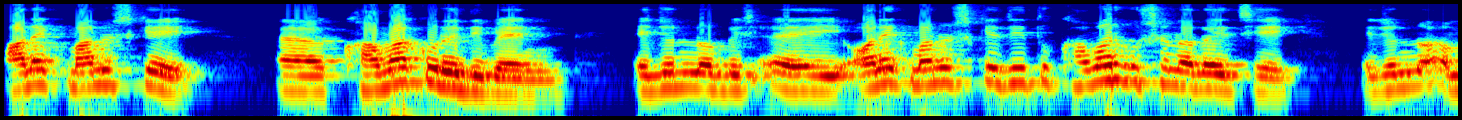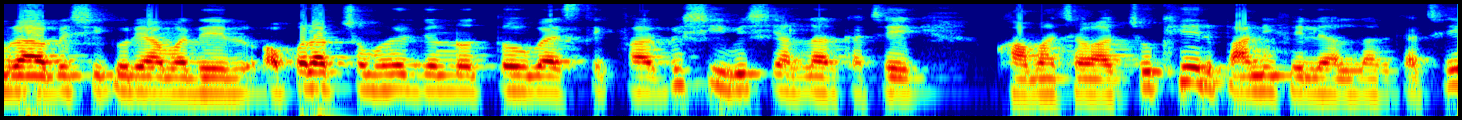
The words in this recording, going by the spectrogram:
অনেক মানুষকে ক্ষমা করে দিবেন এই জন্য এই অনেক মানুষকে যেহেতু ক্ষমার ঘোষণা রয়েছে এই জন্য আমরা বেশি করে আমাদের অপরাধ সমূহের জন্য তৌবা ইস্তিগফার বেশি বেশি আল্লাহর কাছে ক্ষমা চাওয়া, চোখের পানি ফেলে আল্লাহর কাছে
